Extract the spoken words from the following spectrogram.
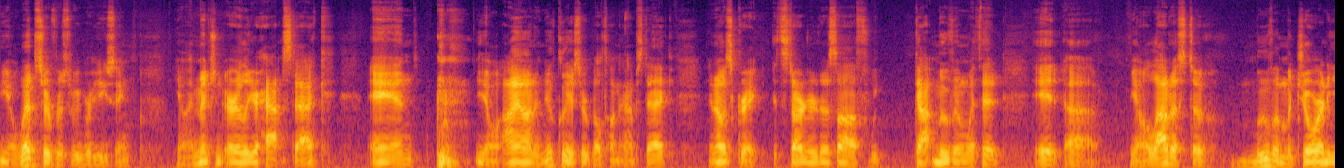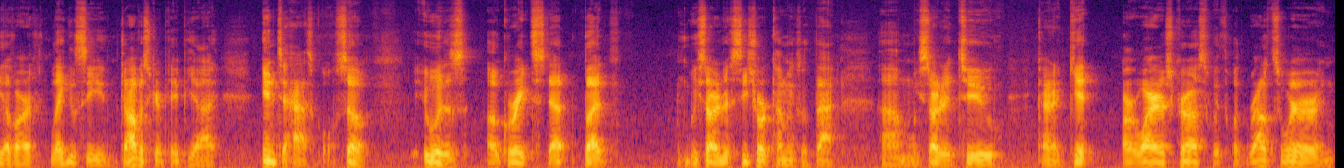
know web servers we were using. You know, I mentioned earlier Happstack, and you know Ion and Nucleus were built on Happstack, and that was great. It started us off. We got moving with it. It uh, you know allowed us to move a majority of our legacy JavaScript API into Haskell. So it was a great step, but we started to see shortcomings with that. Um, we started to kind of get our wires crossed with what routes were and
